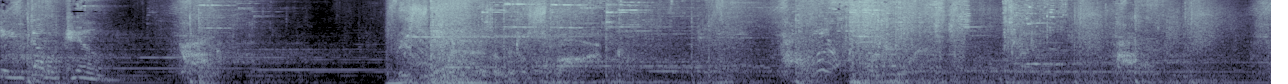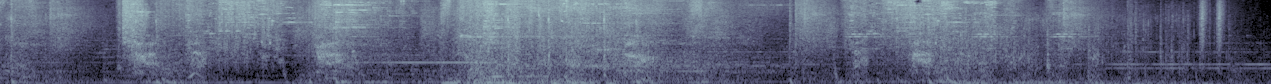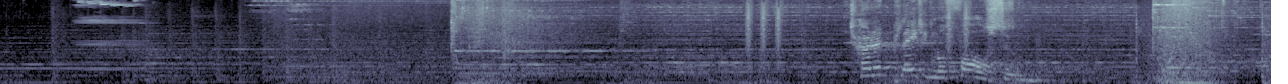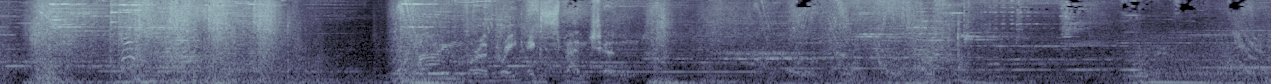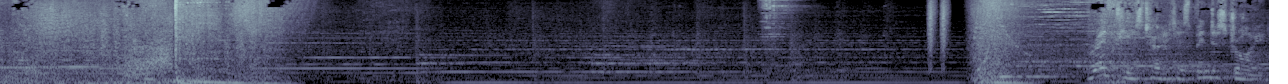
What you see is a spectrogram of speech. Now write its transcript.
Team double kill. Turret plating will fall soon. Time for a great expansion. Red team's turret has been destroyed.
